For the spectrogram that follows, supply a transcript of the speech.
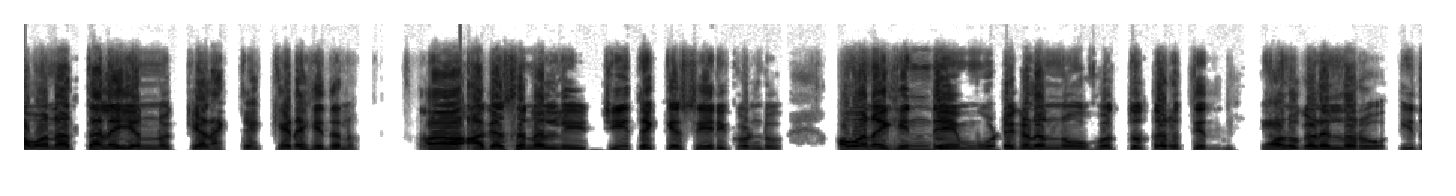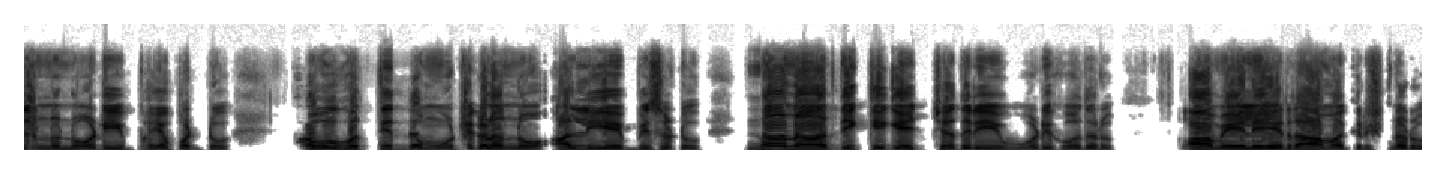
ಅವನ ತಲೆಯನ್ನು ಕೆಳಕ್ಕೆ ಕೆಡಹಿದನು. ಆ ಅಗಸನಲ್ಲಿ ಜೀತಕ್ಕೆ ಸೇರಿಕೊಂಡು ಅವನ ಹಿಂದೆ ಮೂಟೆಗಳನ್ನು ಹೊತ್ತು ತರುತ್ತಿದ್ದ ಆಳುಗಳೆಲ್ಲರೂ ಇದನ್ನು ನೋಡಿ ಭಯಪಟ್ಟು ತಾವು ಹೊತ್ತಿದ್ದ ಮೂಟೆಗಳನ್ನು ಅಲ್ಲಿಯೇ ಬಿಸುಟು, ನಾನಾ ದಿಕ್ಕಿಗೆ ಚದರಿ ಓಡಿ ಹೋದರು ಆಮೇಲೆ ರಾಮಕೃಷ್ಣರು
